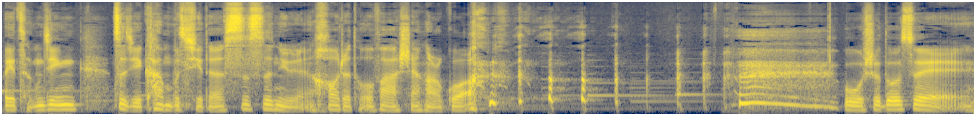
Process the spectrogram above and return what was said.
被曾经自己看不起的丝丝女人薅着头发扇耳光。五十多岁，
